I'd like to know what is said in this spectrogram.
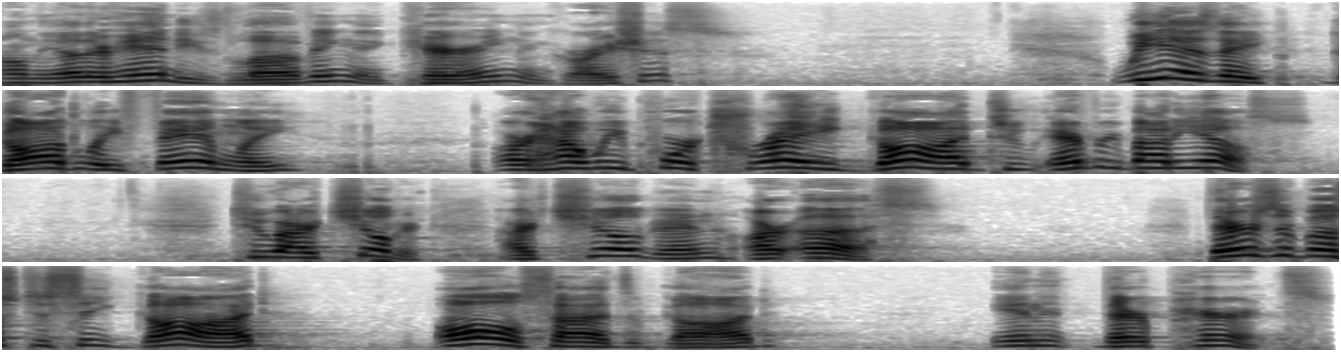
on the other hand, he's loving and caring and gracious. We, as a godly family, are how we portray God to everybody else, to our children. Our children are us. They're supposed to see God, all sides of God, in their parents.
